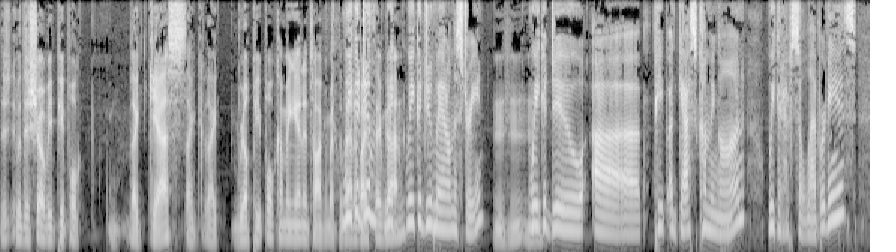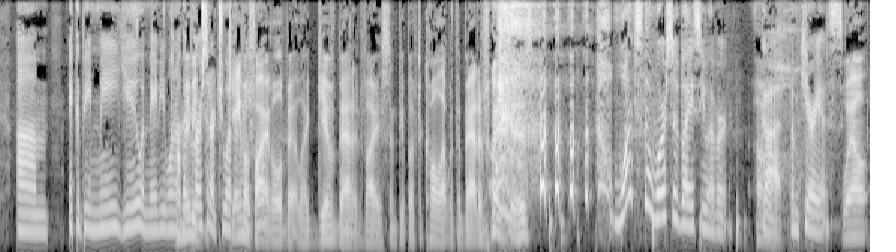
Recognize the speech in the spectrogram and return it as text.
Would the show be people like guests, like like real people coming in and talking about the we bad advice do they've we, gotten? we could do man on the street. Mm-hmm, We could do uh, peop a guest coming on. We could have celebrities. Um, it could be me, you, and maybe one or other maybe person or two other gamify people. Gamify it a little bit, like give bad advice, and people have to call out what the bad advice is. What's the worst advice you ever Oh. got? I'm curious. Well,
